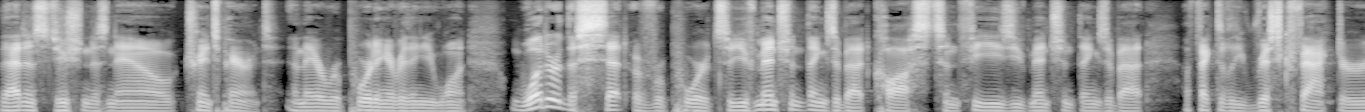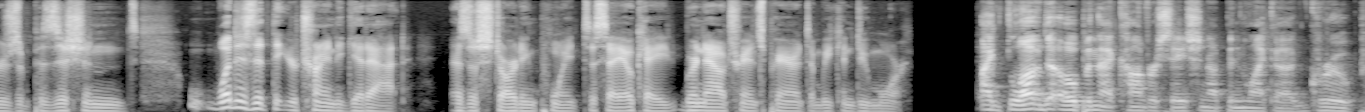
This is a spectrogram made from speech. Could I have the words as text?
that institution is now transparent and they are reporting everything you want. What are the set of reports? So you've mentioned things about costs and fees, you've mentioned things about effectively risk factors and positions. What is it that you're trying to get at as a starting point to say, okay, we're now transparent and we can do more? I'd love to open that conversation up in like a group.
